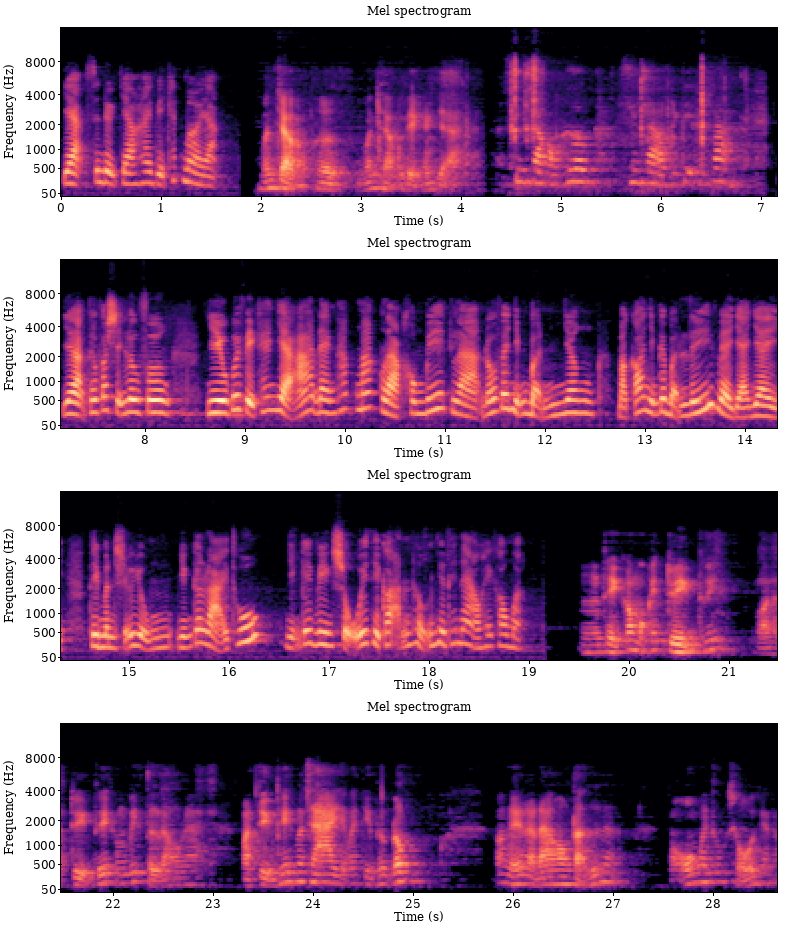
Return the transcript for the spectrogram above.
Dạ, xin được chào hai vị khách mời ạ. Mến chào Ngọc Hương, mến chào quý vị khán giả. Xin chào Ngọc Hương, xin chào quý vị khán giả. Dạ, thưa bác sĩ Lưu Phương, nhiều quý vị khán giả đang thắc mắc là không biết là đối với những bệnh nhân mà có những cái bệnh lý về dạ dày thì mình sử dụng những cái loại thuốc, những cái viên sủi thì có ảnh hưởng như thế nào hay không ạ? À? Ừ, thì có một cái truyền thuyết gọi là truyền thuyết không biết từ đâu ra mà truyền thuyết nó sai chứ phải truyền thuyết đúng có nghĩa là đau bao tử mà uống mấy thuốc sủi cái nó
